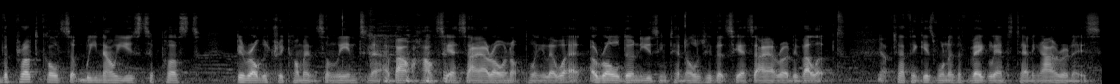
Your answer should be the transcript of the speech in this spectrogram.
The protocols that we now use to post derogatory comments on the internet about how CSIRO are not pulling their weight are all done using technology that CSIRO developed, Yep. which I think is one of the vaguely entertaining ironies.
